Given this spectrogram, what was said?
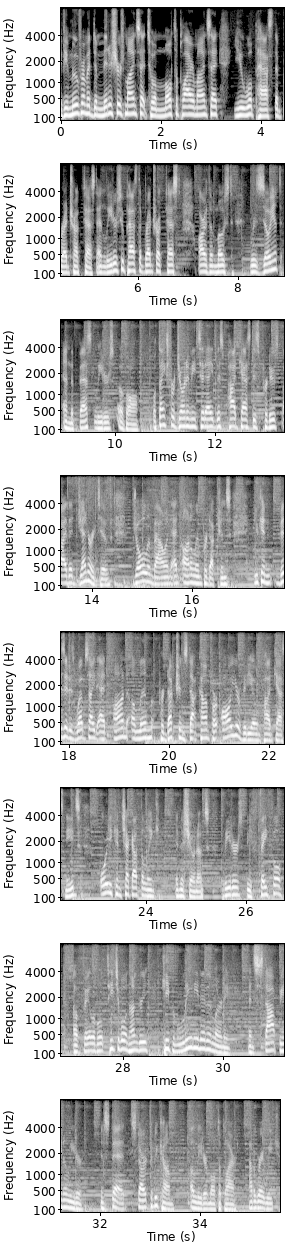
If you move from a diminisher's mindset to a multiplier mindset, you will pass the bread truck test. And leaders who pass the bread truck test are the most resilient and the best leaders of all. Well, thanks for joining me today. This podcast is produced by the generative Joel Limbauan at On a Limb Productions. You can visit his website at onalimbproductions.com for all your video and podcast needs, or you can check out the link in the show notes. Leaders, be faithful, available, teachable, and hungry. Keep leaning in and learning, and stop being a leader. Instead, start to become a leader multiplier. Have a great week.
